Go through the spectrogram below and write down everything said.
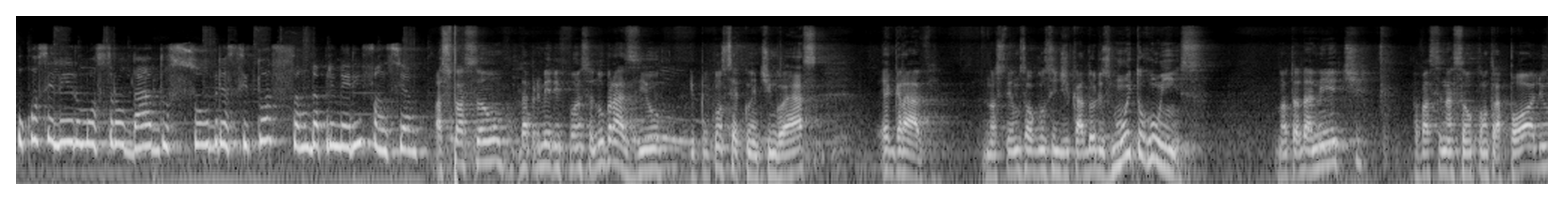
o conselheiro mostrou dados sobre a situação da primeira infância. A situação da primeira infância no Brasil e, por consequente, em Goiás, é grave. Nós temos alguns indicadores muito ruins, notadamente a vacinação contra pólio,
